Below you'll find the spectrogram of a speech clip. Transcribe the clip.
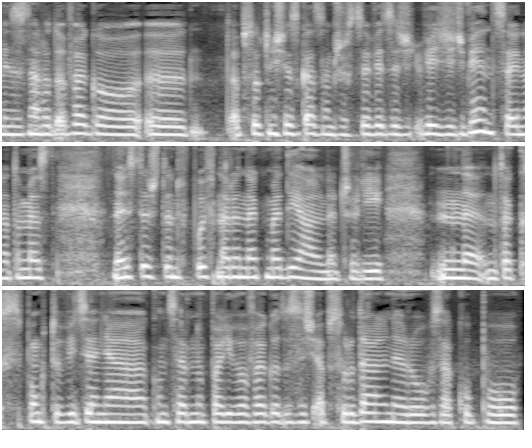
międzynarodowego, absolutnie się zgadzam, że chcę wiedzieć, wiedzieć więcej, natomiast no jest też ten wpływ na rynek medialny, czyli no tak z punktu widzenia koncernu paliwowego dosyć absurdalny ruch zakupu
